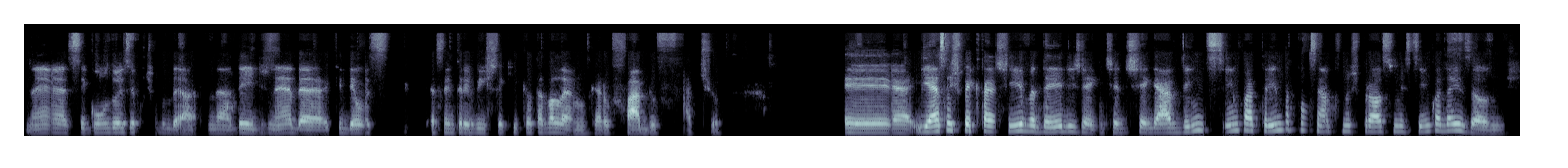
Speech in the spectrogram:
né, segundo o executivo da, da, deles, né, da, que deu essa entrevista aqui que eu estava lendo, que era o Fábio Fátio. É, e essa expectativa dele, gente, é de chegar a 25% a 30% nos próximos 5 a 10 anos.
